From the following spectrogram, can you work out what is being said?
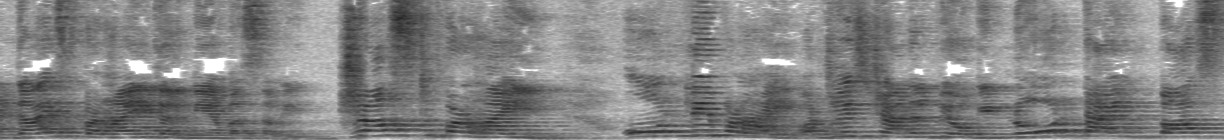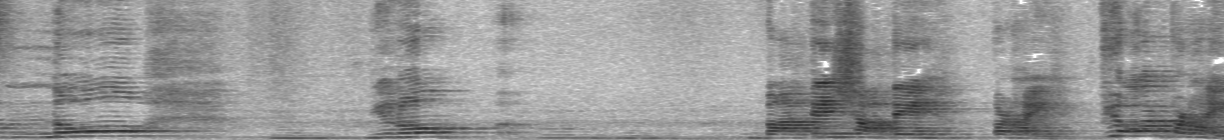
एंड गाइस पढ़ाई करनी है बस अभी जस्ट पढ़ाई ओनली पढ़ाई और जो इस चैनल पे होगी no time pass no you know बातें शातें पढ़ाई प्योर पढ़ाई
